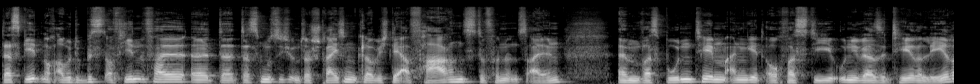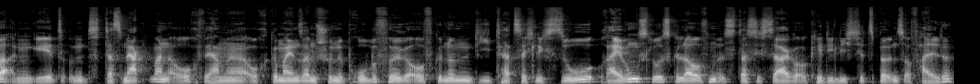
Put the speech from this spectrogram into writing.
das geht noch, aber du bist auf jeden Fall, äh, das muss ich unterstreichen, glaube ich, der erfahrenste von uns allen, ähm, was Bodenthemen angeht, auch was die universitäre Lehre angeht. Und das merkt man auch. Wir haben ja auch gemeinsam schon eine Probefolge aufgenommen, die tatsächlich so reibungslos gelaufen ist, dass ich sage, okay, die liegt jetzt bei uns auf Halde.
